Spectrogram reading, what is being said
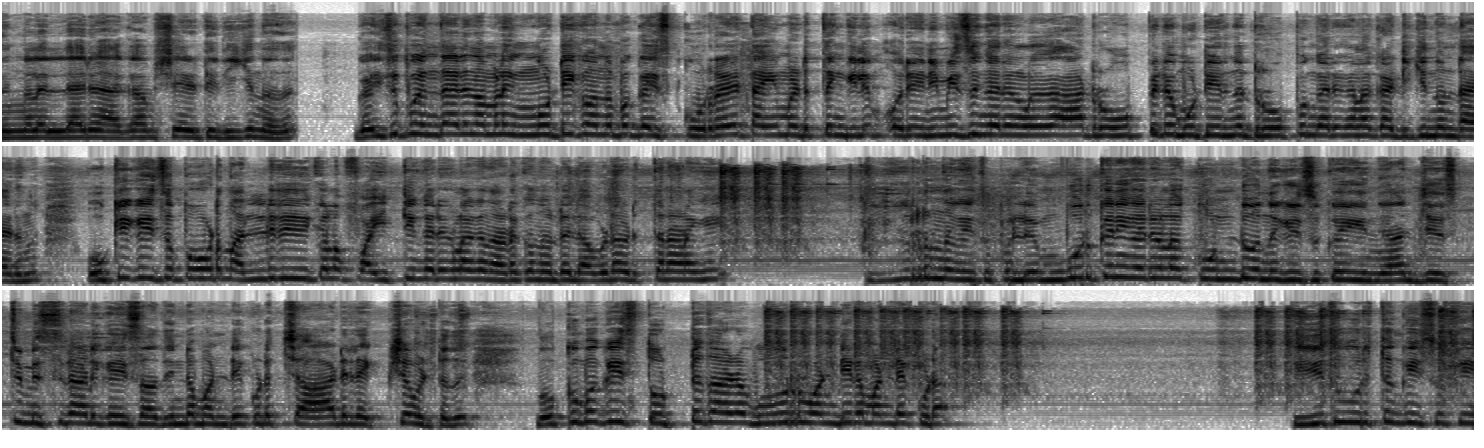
നിങ്ങളെല്ലാവരും ആകാംക്ഷയായിട്ട് ഇരിക്കുന്നത് ഗൈസ് ഇപ്പോൾ എന്തായാലും നമ്മൾ ഇങ്ങോട്ടേക്ക് വന്നപ്പോൾ ഗൈസ് കുറേ ടൈം എടുത്തെങ്കിലും ഒരു എനിമീസും കാര്യങ്ങളൊക്കെ ആ ഡ്രോപ്പിൽ മുട്ടിയിരുന്ന് ഡ്രോപ്പും കാര്യങ്ങളൊക്കെ അടിക്കുന്നുണ്ടായിരുന്നു. ഓക്കെ ഗൈസ് അപ്പോൾ അവിടെ നല്ല രീതിക്കുള്ള ഫൈറ്റും കാര്യങ്ങളൊക്കെ നടക്കുന്നുണ്ടല്ലോ. അവിടെ അടുത്താണെങ്കിൽ തീർന്ന കേസ് ഇപ്പോൾ ലംബൂർക്കനി കാര്യങ്ങളൊക്കെ കൊണ്ടുവന്ന് കേസ് ഒക്കെ ഞാൻ ജസ്റ്റ് മിസ്സിനാണ് കേസ് അതിന്റെ മണ്ടേ കൂടെ ചാടി രക്ഷപ്പെട്ടത്. നോക്കുമ്പോൾ കേസ് തൊട്ട് താഴെ വേറൊരു വണ്ടിയുടെ മണ്ടേ കൂടെ ഏത് ഒരുത്തം കേസൊക്കെ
